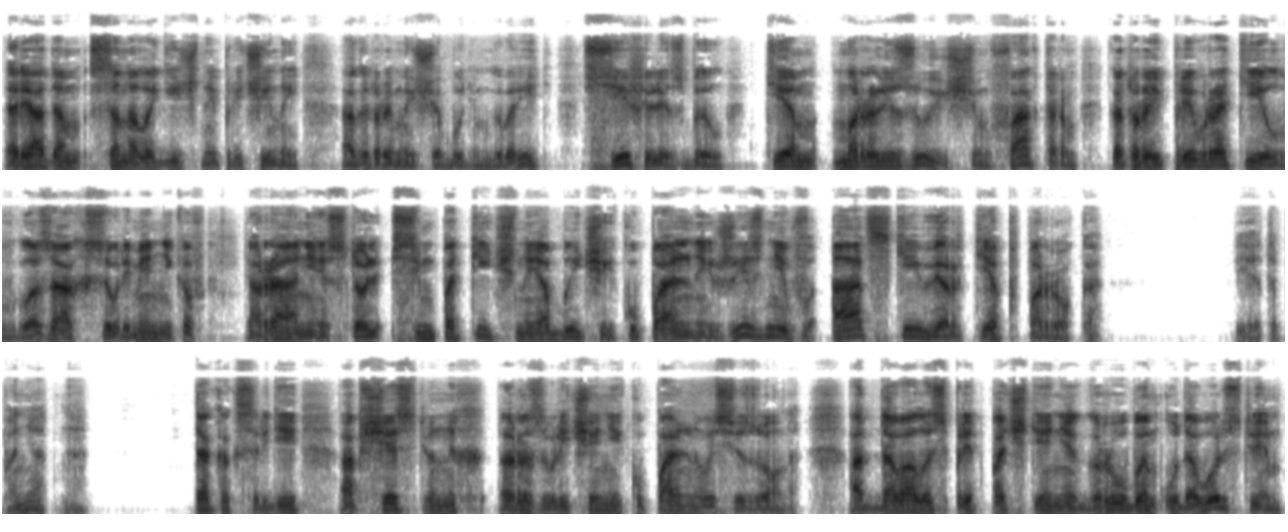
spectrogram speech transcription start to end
Рядом с аналогичной причиной, о которой мы еще будем говорить, сифилис был тем морализующим фактором, который превратил в глазах современников ранее столь симпатичный обычай купальной жизни в адский вертеп порока. И это понятно так как среди общественных развлечений купального сезона отдавалось предпочтение грубым удовольствиям,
